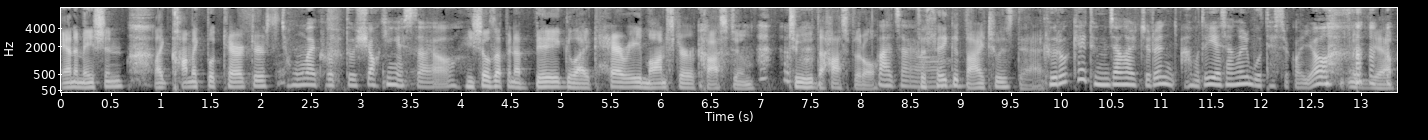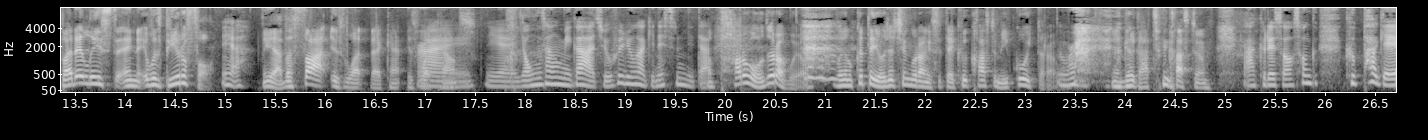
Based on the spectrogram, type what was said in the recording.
animation, like comic book characters. 정말 그것도 쇼킹했어요. He shows up in a big, like, hairy monster costume to the hospital 맞아요. to say goodbye to his dad. 그렇게 등장할 줄은 아무도 예상을 못했을걸요. yeah, but at least, and it was beautiful. yeah. Yeah, the thought is what that ca- is what Right. counts. 예, 영상미가 아주 훌륭하긴 했습니다. 바로 오더라고요. 왜냐면 그때 여자친구랑 있을 때 그 코스튬 입고 있더라고요. 그 같은 코스튬. 아, 그래서 성, 급하게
